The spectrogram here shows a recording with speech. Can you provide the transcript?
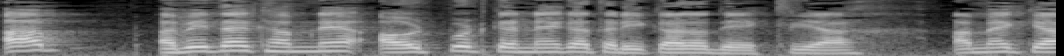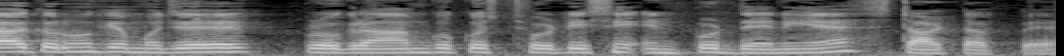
اب، ابھی تک ہم نے آؤٹ پٹ کرنے کا طریقہ تو دیکھ لیا۔ اب میں کیا کروں کہ مجھے پروگرام کو کچھ چھوٹی سی ان پٹ دینی ہے اسٹارٹ اپ پہ۔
